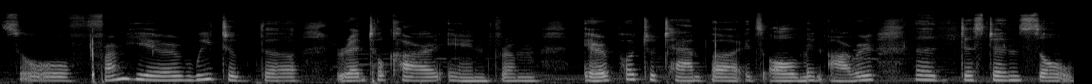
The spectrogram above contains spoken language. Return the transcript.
so from here we took the rental car and from airport to Tampa it's all an hour uh, distance. So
